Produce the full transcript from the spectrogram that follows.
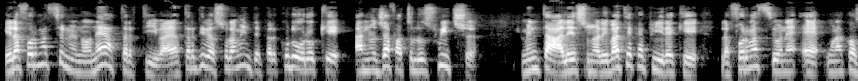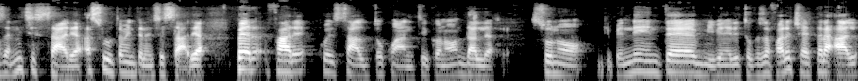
E la formazione non è attrattiva, è attrattiva solamente per coloro che hanno già fatto lo switch mentale sono arrivati a capire che la formazione è una cosa necessaria, assolutamente necessaria, per fare quel salto quantico, no? dal sono dipendente, mi viene detto cosa fare, eccetera, al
